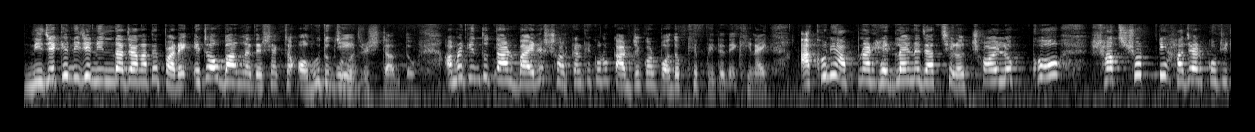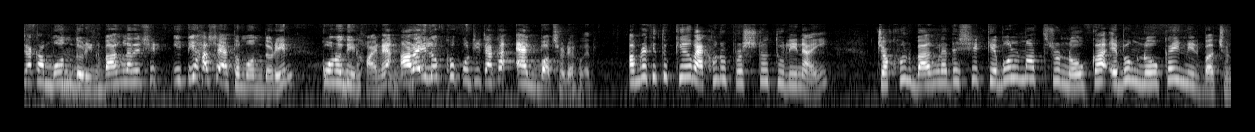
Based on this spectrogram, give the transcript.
নিজেকে নিজে নিন্দা জানাতে পারে এটাও বাংলাদেশে একটা অভূতপূর্ব দৃষ্টান্ত। আমরা কিন্তু তার বাইরে সরকারকে কোনো কার্যকর পদক্ষেপ নিতে দেখি নাই। এখনই আপনার হেডলাইনে যাচ্ছিল ছয় লক্ষ সাতষট্টি হাজার কোটি টাকা মন্দরিন। বাংলাদেশের ইতিহাসে এত মন্দরিন। কোনোদিন হয় না। আড়াই লক্ষ কোটি টাকা এক বছরে হয়ে আমরা কিন্তু কেউ এখনও প্রশ্ন তুলি নাই যখন বাংলাদেশে কেবলমাত্র নৌকা এবং নৌকাই নির্বাচন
